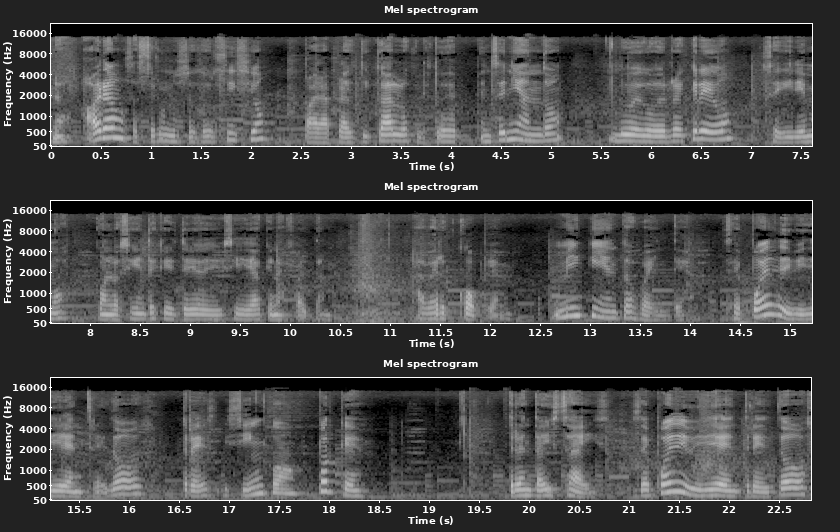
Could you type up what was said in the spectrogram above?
no, ahora vamos a hacer unos ejercicios para practicar lo que les estuve enseñando Luego del recreo seguiremos con los siguientes criterios de divisibilidad que nos faltan. A ver, copian. 1520. ¿Se puede dividir entre 2, 3 y 5? ¿Por qué? 36. ¿Se puede dividir entre 2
